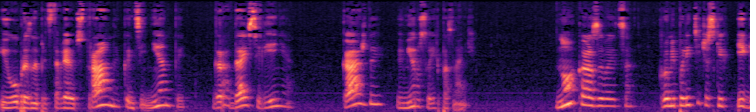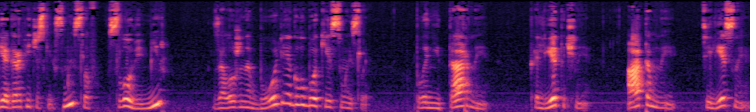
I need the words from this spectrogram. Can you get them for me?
и образно представляют страны, континенты, города и селения, каждый в меру своих познаний. Но оказывается, кроме политических и географических смыслов в слове «мир» заложены более глубокие смыслы – планетарные, клеточные, атомные, телесные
